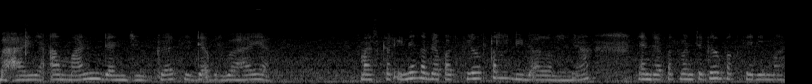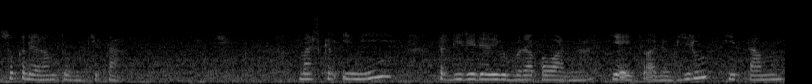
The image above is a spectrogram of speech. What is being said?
bahannya aman dan juga tidak berbahaya. Masker ini terdapat filter di dalamnya yang dapat mencegah bakteri masuk ke dalam tubuh kita. Masker ini terdiri dari beberapa warna, yaitu ada biru, hitam,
